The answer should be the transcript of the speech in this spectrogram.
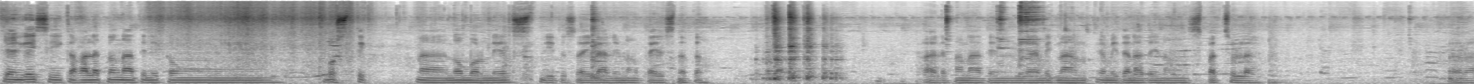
Yan guys, ikakalat lang natin itong boss stick na no more nails dito sa ilalim ng tiles na to. Kakalat lang natin, gamit na, gamitan natin ng spatula para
